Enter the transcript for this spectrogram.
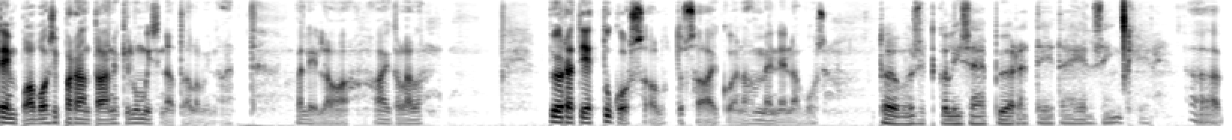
tempoa voisi parantaa ainakin lumisina talvina, että välillä on aika lailla pyörätiet tukossa ollut tuossa aikoinaan menneenä vuosina. Toivoisitko lisää pyöräteitä Helsinkiin? Äh,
